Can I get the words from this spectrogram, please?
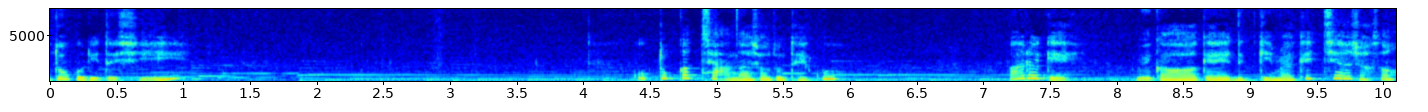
지도 그리듯이 꼭 똑같이 안 하셔도 되고 빠르게 외곽의 느낌을 캐치하셔서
